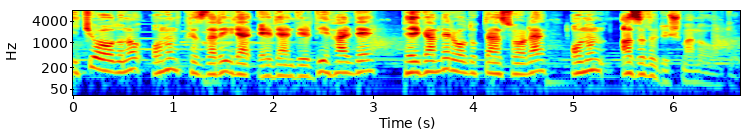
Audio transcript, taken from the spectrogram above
iki oğlunu onun kızlarıyla evlendirdiği halde peygamber olduktan sonra onun azılı düşmanı oldu.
